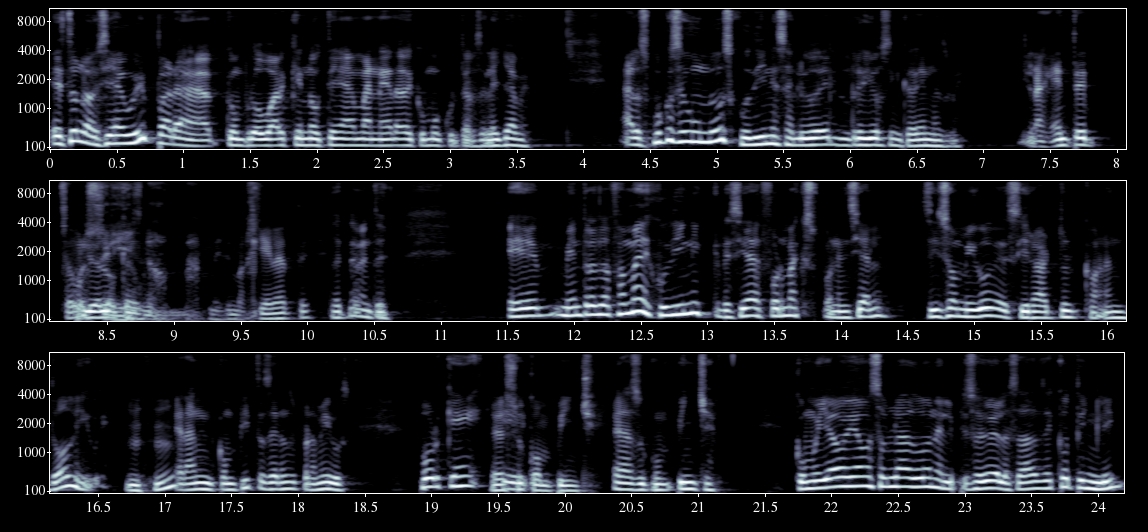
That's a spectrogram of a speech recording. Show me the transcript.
Esto lo hacía, güey, para comprobar que no tenía manera de cómo ocultarse la llave. A los pocos segundos, Houdini salió del río sin cadenas, güey. Y la gente se volvió Pues sí, loca. güey. no mames, imagínate. Exactamente. Eh, mientras la fama de Houdini crecía de forma exponencial, se hizo amigo de Sir Arthur Conan Doyle, güey. Eran compitas, eran super amigos. Porque Era eh, su compinche. era su compinche. Como ya habíamos hablado en el episodio de las hadas de Cottingley,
